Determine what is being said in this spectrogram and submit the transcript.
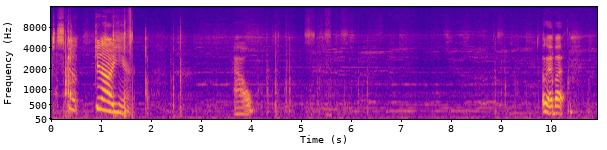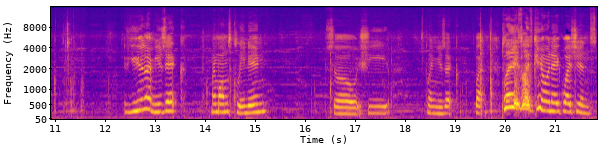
Just gonna get out of here. Ow. Okay, but if you hear that music, my mom's cleaning. So she is playing music. But please leave Q&A questions.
